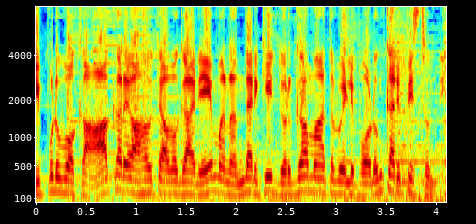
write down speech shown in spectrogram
ఇప్పుడు ఒక ఆఖరి ఆహుతి అవగానే మనందరికీ దుర్గామాత వెళ్ళిపోవడం కనిపిస్తుంది.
